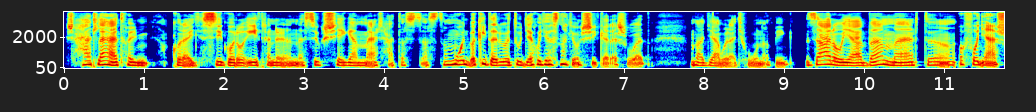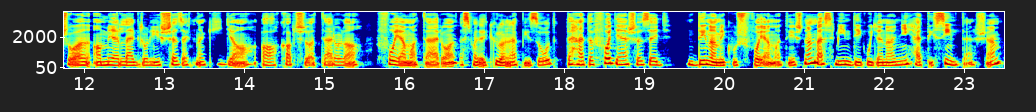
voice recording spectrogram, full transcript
és hát lehet, hogy akkor egy szigorú étrendre lenne szükségem, mert hát azt, azt a módba kiderült ugye, hogy az nagyon sikeres volt nagyjából egy hónapig. Zárójelben, mert a fogyásról, a mérlegről és ezeknek így a, a kapcsolatáról, a folyamatáról, ez majd egy külön epizód. Tehát a fogyás az egy dinamikus folyamat, és nem lesz mindig ugyanannyi, heti szinten sem,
